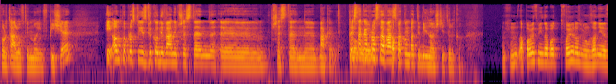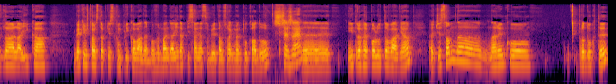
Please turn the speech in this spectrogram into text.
portalu w tym moim wpisie. I on po prostu jest wykonywany przez ten, yy, przez ten backend. To jest taka prosta warstwa po... kompatybilności tylko. Mhm. A powiedz mi, no bo Twoje rozwiązanie jest dla laika w jakimś tam stopniu skomplikowane, bo wymaga i napisania sobie tam fragmentu kodu. Szczerze? Yy, I trochę polutowania. Czy są na, na rynku produkty,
